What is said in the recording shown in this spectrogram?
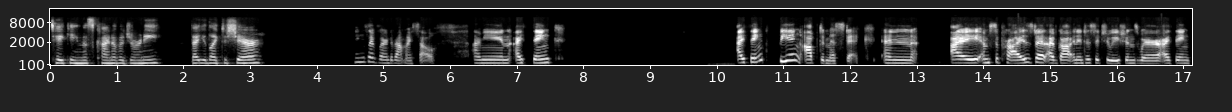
taking this kind of a journey that you'd like to share? Things I've learned about myself. I mean, I think I think being optimistic and I am surprised that I've gotten into situations where I think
